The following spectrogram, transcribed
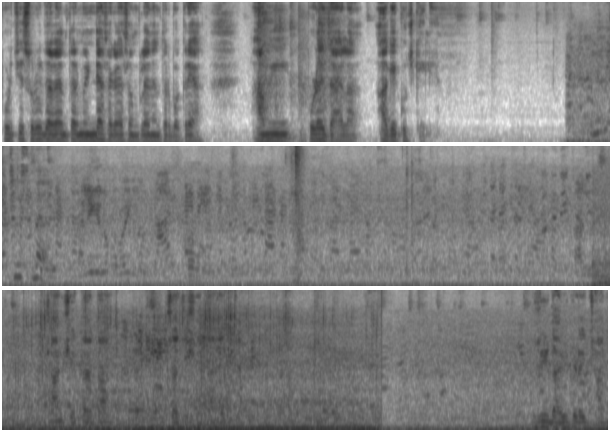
पुढची सुरू झाल्यानंतर मेंढ्या सगळ्या संपल्यानंतर बकऱ्या आम्ही पुढे जायला आगेकूच केली. शेतं आता ऊसाची शेतं आहेत. तुझी डावीकडे छान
